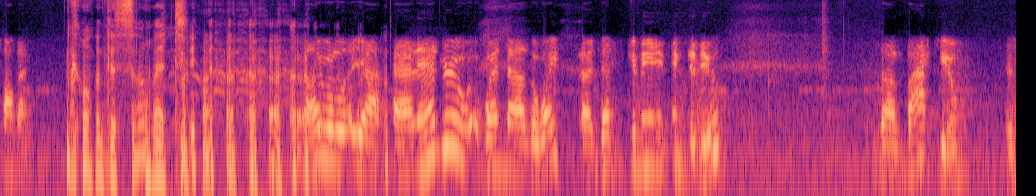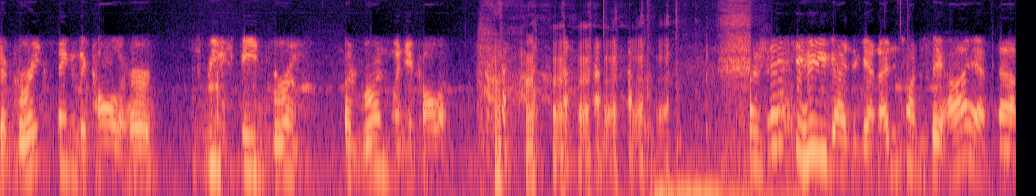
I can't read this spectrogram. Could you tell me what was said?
summit. Call it the summit. I will, yeah. And Andrew, when uh, the wife uh, doesn't give me anything to do, the vacuum is a great thing to call her three-speed broom, but run when you call it. But it's nice to hear you guys again. I just wanted to say hi and. Uh,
